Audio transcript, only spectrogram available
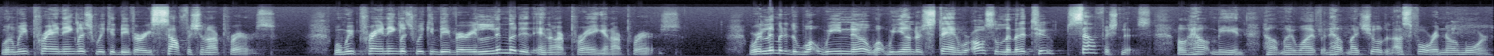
When we pray in English, we can be very selfish in our prayers. When we pray in English, we can be very limited in our praying and our prayers. We're limited to what we know, what we understand. We're also limited to selfishness. Oh, help me and help my wife and help my children, us four and no more.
